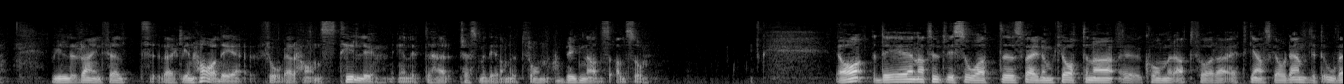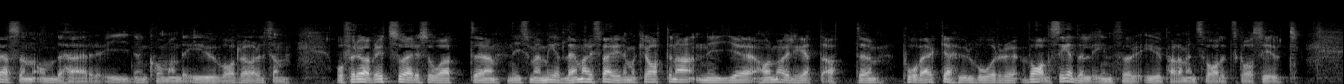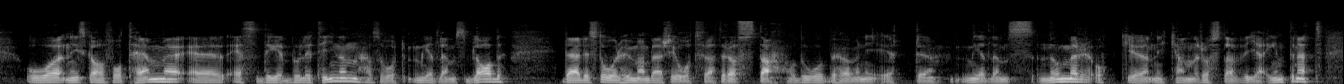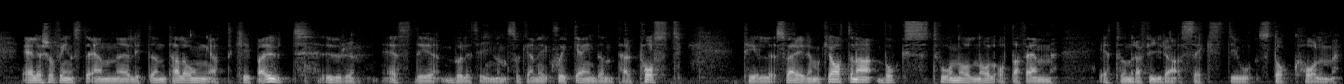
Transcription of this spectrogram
Vill Reinfeldt verkligen ha det, frågar Hans Tilly, enligt det här pressmeddelandet från Byggnads alltså. Ja, det är naturligtvis så att eh, Sverigedemokraterna eh, kommer att föra ett ganska ordentligt oväsen om det här i den kommande EU-valrörelsen. Och för övrigt så är det så att eh, ni som är medlemmar i Sverigedemokraterna, ni eh, har möjlighet att eh, påverka hur vår valsedel inför EU-parlamentsvalet ska se ut. Och ni ska ha fått hem eh, SD-bulletinen, alltså vårt medlemsblad, där det står hur man bär sig åt för att rösta. Och då behöver ni ert eh, medlemsnummer och eh, ni kan rösta via internet. Eller så finns det en eh, liten talong att klippa ut ur SD-bulletinen så kan ni skicka in den per post till Sverigedemokraterna, box 20085 104 60 Stockholm.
